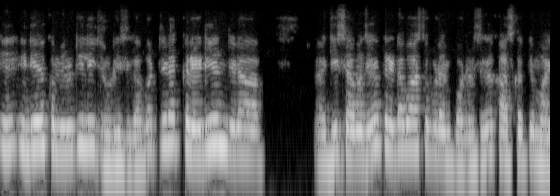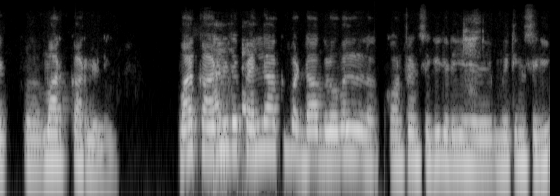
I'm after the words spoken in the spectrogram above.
ਇੰਡੀਅਨ ਕਮਿਊਨਿਟੀ ਲਈ ਜ਼ਰੂਰੀ ਸੀਗਾ ਬਟ ਜਿਹੜਾ ਕੈਨੇਡੀਅਨ ਜਿਹੜਾ ਜੀ7 ਸੀਗਾ ਕੈਨੇਡਾ ਵਾਸਤੇ ਬੜਾ ਇੰਪੋਰਟੈਂਟ ਸੀਗਾ ਖਾਸ ਕਰਕੇ ਮਾਰਕ ਕਾਰਨੀ ਲਈ। ਮਾਰਕ ਕਾਰਨੀ ਦੇ ਪਹਿਲਾ ਇੱਕ ਵੱਡਾ ਗਲੋਬਲ ਕਾਨਫਰੰਸ ਸੀਗੀ ਜਿਹੜੀ ਇਹ ਮੀਟਿੰਗ ਸੀਗੀ।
